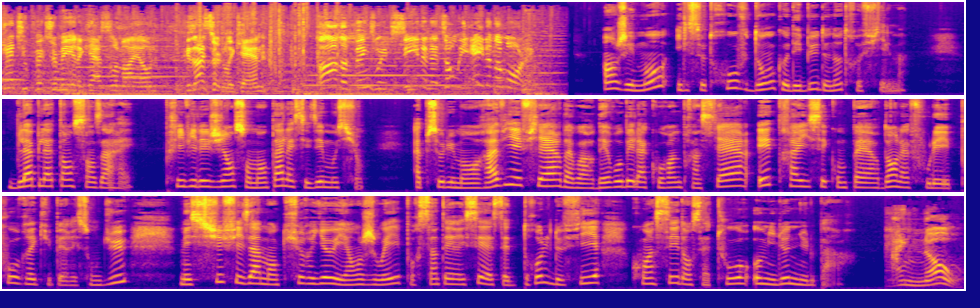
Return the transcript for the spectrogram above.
Can't you picture me in a castle of my own? Because I certainly can. All the things we've seen and it's only 8 in the morning. En Gémeaux, il se trouve donc au début de notre film. Blablatant sans arrêt, privilégiant son mental à ses émotions, absolument ravi et fier d'avoir dérobé la couronne princière et trahi ses compères dans la foulée pour récupérer son dû, mais suffisamment curieux et enjoué pour s'intéresser à cette drôle de fille coincée dans sa tour au milieu de nulle part. I know.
